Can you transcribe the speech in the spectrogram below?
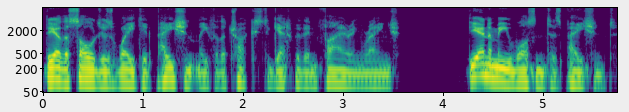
The other soldiers waited patiently for the trucks to get within firing range. The enemy wasn't as patient,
